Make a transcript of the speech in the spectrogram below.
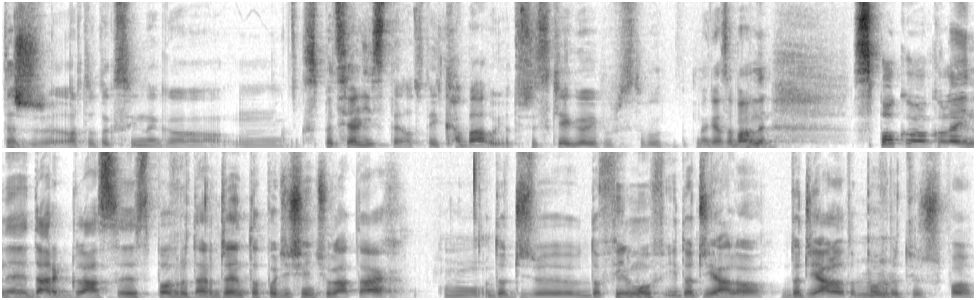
też ortodoksyjnego mm, specjalistę od tej kabały i od wszystkiego i po prostu był mega zabawny. Spoko, kolejny Dark Glasses, powrót Argento po 10 latach mm, do, do filmów i do Giallo. Do Giallo to Mhm. powrót już po...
